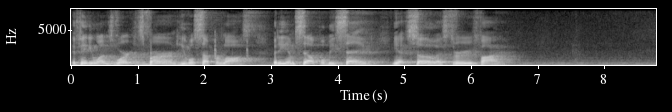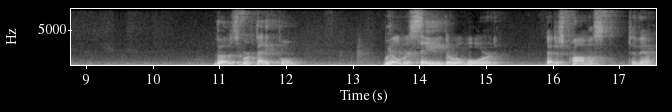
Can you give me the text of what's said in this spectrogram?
If anyone's work is burned, he will suffer loss, but he himself will be saved, yet so as through fire. Those who are faithful will receive the reward that is promised to them.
